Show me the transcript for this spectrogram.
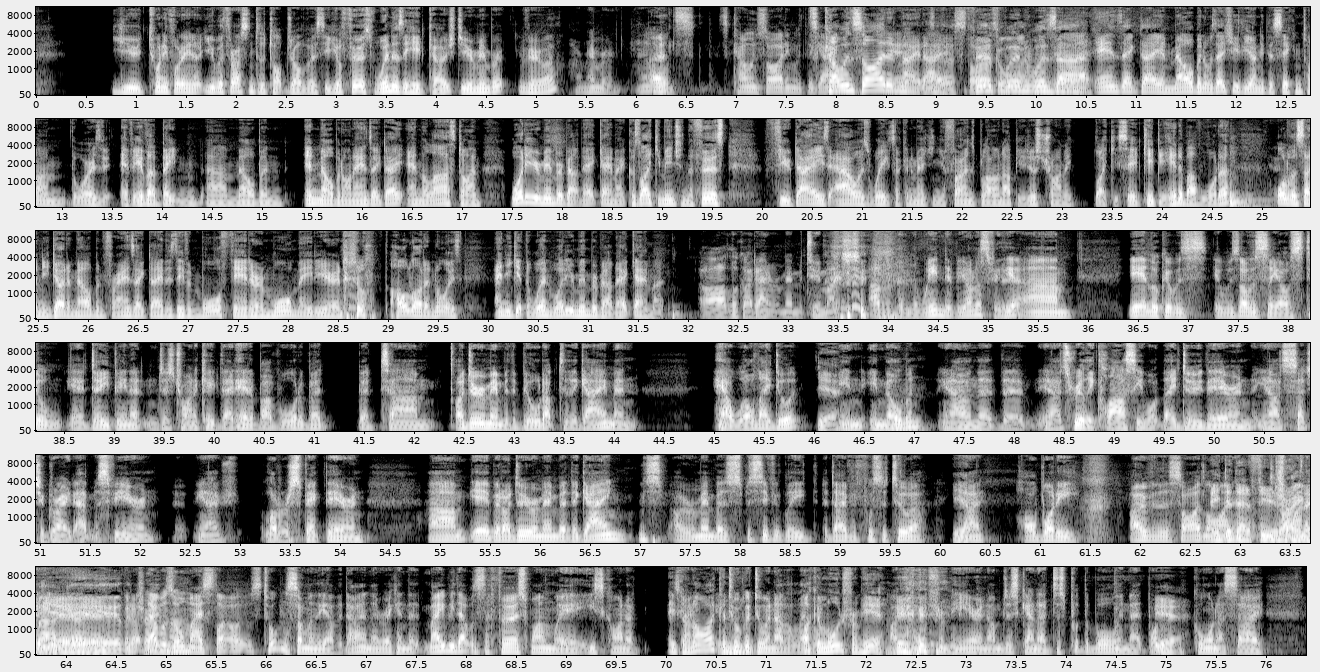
You 2014, you were thrust into the top job. Obviously, your first win as a head coach. Do you remember it very well? I remember it. Oh, Uh, it's it's coinciding with the It's game. coincided, Yeah, mate. it's a eh? historical First win one, was uh. Anzac Day in Melbourne. It was actually the only the second time the Warriors have ever beaten um, Melbourne in Melbourne on Anzac Day, and the last time. What do you remember about that game, mate? Because like you mentioned, the first few days, hours, weeks, I can imagine your phone's blowing up. You're just trying to, like you said, keep your head above water. All of a sudden, you go to Melbourne for Anzac Day. There's even more theatre and more media and a whole lot of noise, and you get the win. What do you remember about that game, mate? Oh, look, I don't remember too much other than the win, to be honest with you. Um, yeah, look, it was it was obviously I was still yeah deep in it and just trying to keep that head above water. But but um, I do remember the build up to the game and how well they do it Yeah, in in Melbourne. You know, and the the you know it's really classy what they do there, and you know it's such a great atmosphere and you know a lot of respect there and. Um, yeah, but I do remember the game. I remember specifically a David Fusitu'a, you Yeah. know, whole body over the sideline. He did that and- a few times, trying to- yeah, yeah, yeah, yeah, But that was almost like I was talking to someone the other day, and they reckon that maybe that was the first one where he's kind of he's gone. Oh, I can took it to another level. I can launch from here. I can launch from here, and I'm just going to just put the ball in that bottom Yeah. corner. So I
